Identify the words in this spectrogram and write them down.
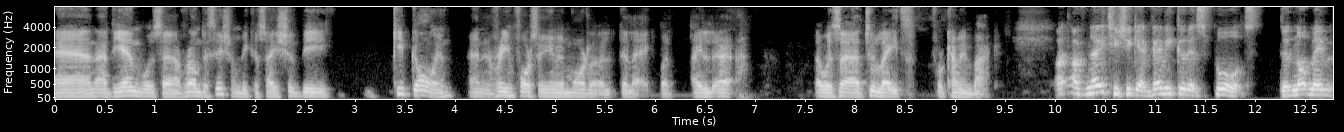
and at the end was a wrong decision because i should be keep going and reinforcing even more the, the leg but i uh, that was uh, too late for coming back. I've noticed you get very good at sports that not maybe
